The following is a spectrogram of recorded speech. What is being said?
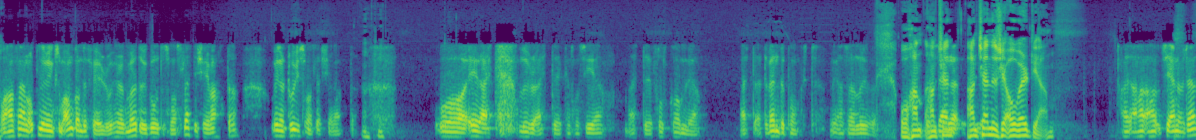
Och han får en upplevelse som angående för och hur möter vi god som man släpper sig i vatten och innan tog som man släpper sig i vatten. Och är rätt, blir rätt kan man säga ett fullkomliga ett, att vändepunkt i hans liv. Och han han känner han känner sig överväldigad. Ja. Han han känner det.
